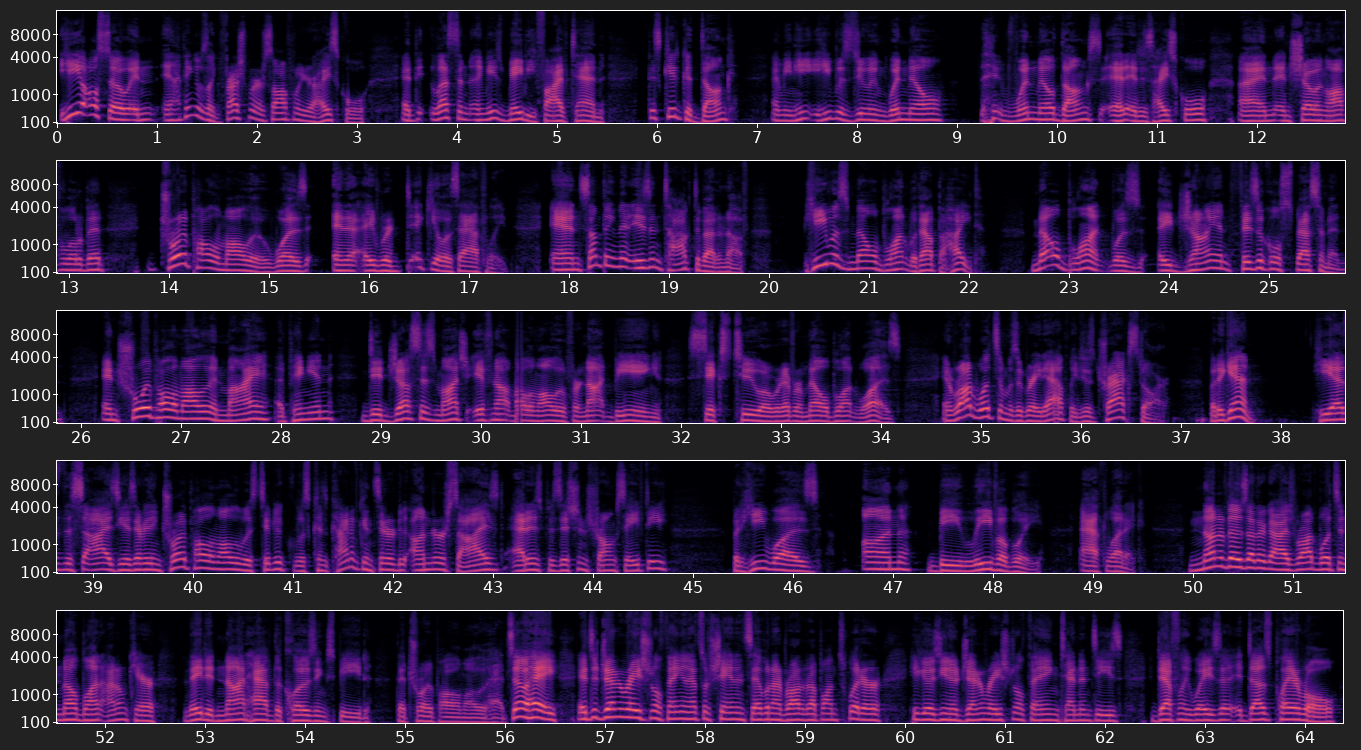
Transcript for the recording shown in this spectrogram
he also, in, I think it was like freshman or sophomore year of high school, at the, less than, I mean, he's maybe 5'10. This kid could dunk I mean, he he was doing windmill windmill dunks at, at his high school and and showing off a little bit. Troy Polamalu was an, a ridiculous athlete and something that isn't talked about enough. He was Mel Blount without the height. Mel Blount was a giant physical specimen, and Troy Polamalu, in my opinion, did just as much, if not Polamalu, for not being six two or whatever Mel Blount was. And Rod Woodson was a great athlete, just a track star. But again, he has the size, he has everything. Troy Polamalu was typically was kind of considered undersized at his position, strong safety, but he was unbelievably athletic. None of those other guys, Rod Woodson, Mel Blount, I don't care, they did not have the closing speed that Troy Polamalu had. So, hey, it's a generational thing, and that's what Shannon said when I brought it up on Twitter. He goes, you know, generational thing, tendencies, definitely ways that it does play a role,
